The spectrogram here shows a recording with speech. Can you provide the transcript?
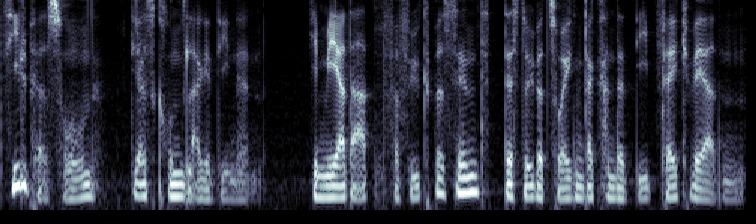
Zielperson, die als Grundlage dienen. Je mehr Daten verfügbar sind, desto überzeugender kann der Deepfake werden.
